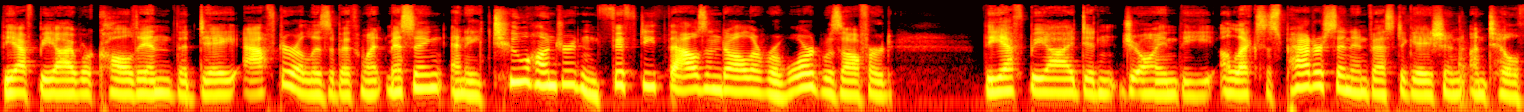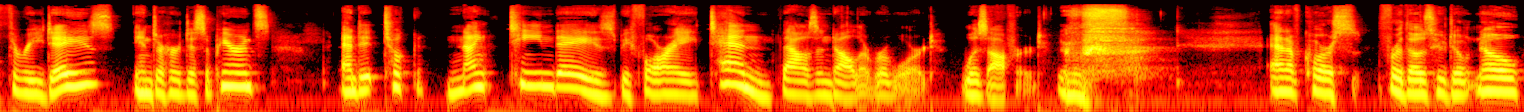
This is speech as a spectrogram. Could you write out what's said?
The FBI were called in the day after Elizabeth went missing, and a $250,000 reward was offered. The FBI didn't join the Alexis Patterson investigation until three days into her disappearance, and it took 19 days before a $10,000 reward was offered. and of course, for those who don't know,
